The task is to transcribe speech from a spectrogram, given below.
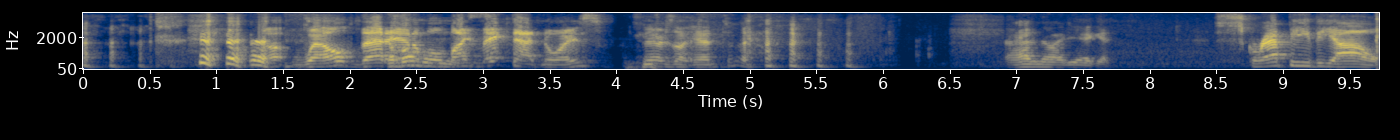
uh, well, that animal might make that noise. There's a hint. I have no idea again. Scrappy the owl.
